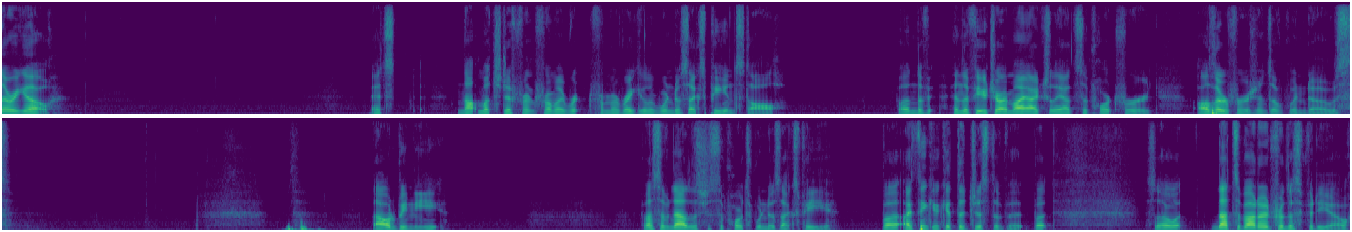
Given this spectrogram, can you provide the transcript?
there we go. It's not much different from a from a regular Windows XP install. But in the in the future, I might actually add support for other versions of Windows. That would be neat. But as of now, this just supports Windows XP. But I think you get the gist of it. But so that's about it for this video.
